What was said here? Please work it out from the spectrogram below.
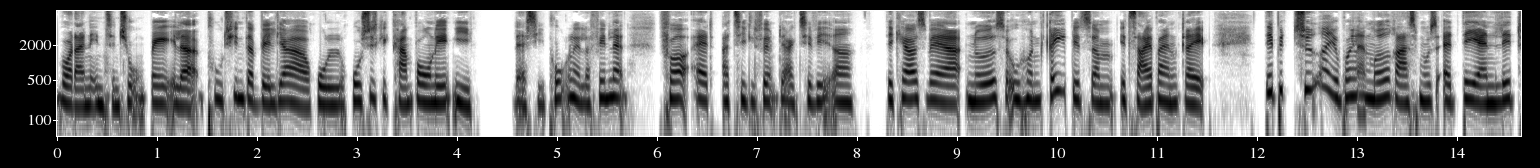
hvor der er en intention bag, eller Putin, der vælger at rulle russiske kampvogne ind i lad os sige Polen eller Finland, for at artikel 5 bliver aktiveret. Det kan også være noget så uhåndgribeligt som et cyberangreb. Det betyder jo på en eller anden måde, Rasmus, at det er en lidt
